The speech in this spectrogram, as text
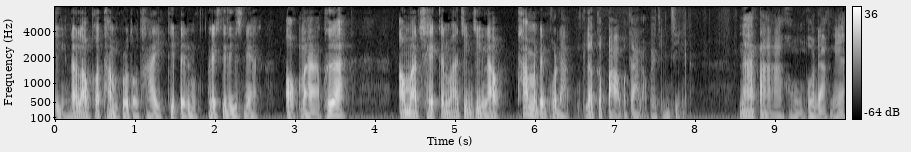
ริง ๆ แล้วเราก็ทำ prototype ที่เป็น press release เนี้ยออกมาเพื่อเอามาเช็คกันว่าจริง ๆ แล้วถ้ามันเป็น product แล้วก็เป่าประกาศออกไปจริง ๆ หน้าตาของ product เนี้ย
